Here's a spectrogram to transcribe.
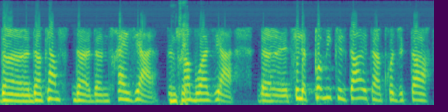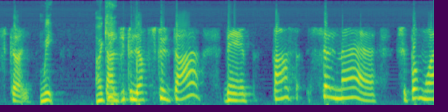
d'un d'un- d'une fraisière, d'une OK. framboisière. d'un- Tu sais, le pomiculteur est un producteur horticole. Oui. OK. Tandis que l'horticulteur, ben, pense seulement, à, je sais pas moi,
